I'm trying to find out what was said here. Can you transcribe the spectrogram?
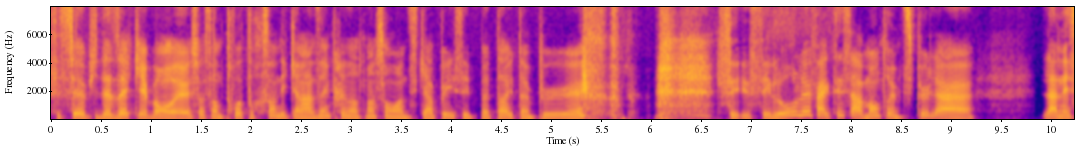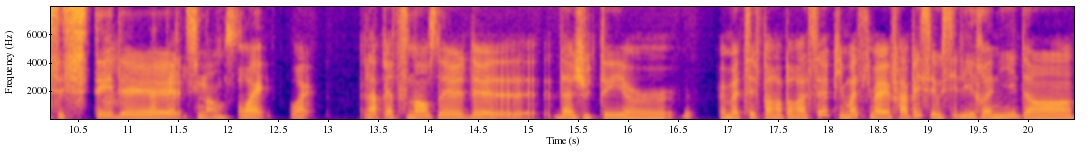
C'est ça. Puis de dire que, bon, 63% euh, des Canadiens présentement sont handicapés, c'est peut-être un peu. C'est lourd, là. Fait que, ça montre un petit peu la, la nécessité de. La pertinence. Ouais, ouais. La pertinence de d'ajouter un, un, motif par rapport à ça. Puis moi, ce qui m'avait frappé, c'est aussi l'ironie dans,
